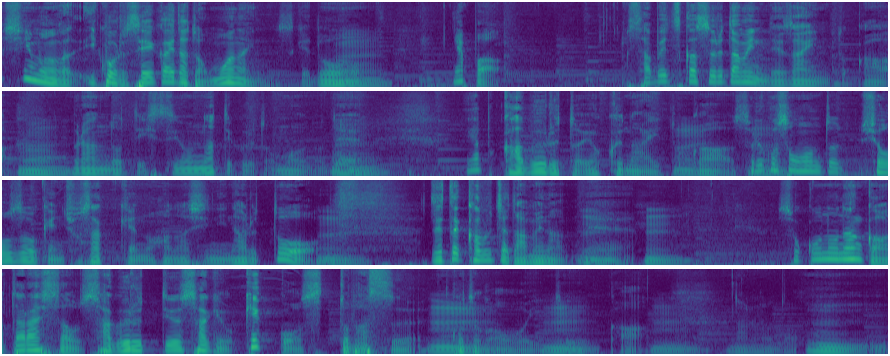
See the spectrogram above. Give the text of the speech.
新しいものがイコール正解だとは思わないんですけど、うんうん。やっぱ差別化するためにデザインとかうん。ブランドって必要になってくると思うので、うん。やっぱ被ると良くないとか、うん。それこそ本当肖像権著作権の話になると、うん絶対被っちゃダメなんで、そこのなんか新しさを探るっていう作業結構すっ飛ばすことが多いというか、うん。なるほど。うん。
